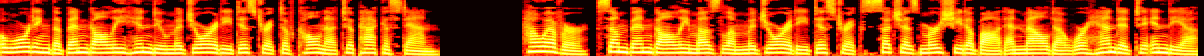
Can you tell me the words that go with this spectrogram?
awarding the Bengali Hindu majority district of Khulna to Pakistan. However, some Bengali Muslim majority districts such as Murshidabad and Malda were handed to India.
